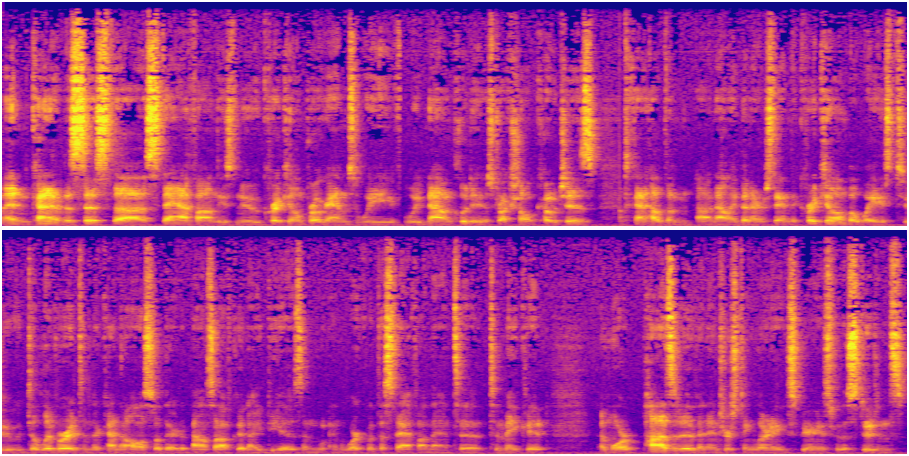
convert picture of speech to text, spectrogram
and kind of assist the staff on these new curriculum programs. We've we've now included instructional coaches to kind of help them uh, not only better understand the curriculum, but ways to deliver it, and they're kind of also there to bounce off good ideas and, and work with the staff on that to to make it a more positive and interesting learning experience for the students.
